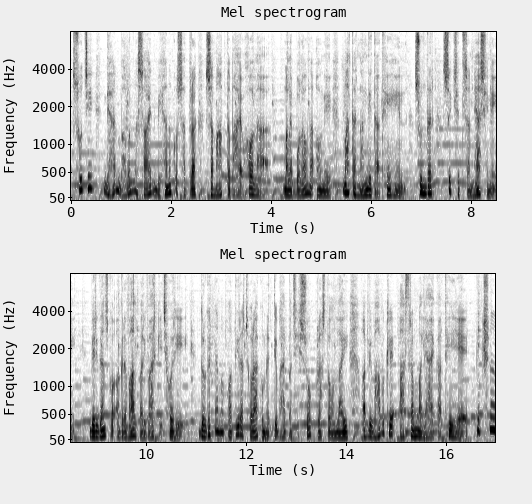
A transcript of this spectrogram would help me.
सोचे ध्यान भवनमा सायद बिहानको सत्र समाप्त भयो होला। मलाई बोलाउन आउने माता नन्दिता थिइन् सुन्दर शिक्षित सन्यासिनी। वीरगंजको अग्रवाल परिवारकी छोरी। दुर्घटनामा पति र छोराको मृत्यु भएपछि शोकग्रस्त उनलाई अभिभावकले आश्रममा ल्याएका थिए। तीक्ष्ण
